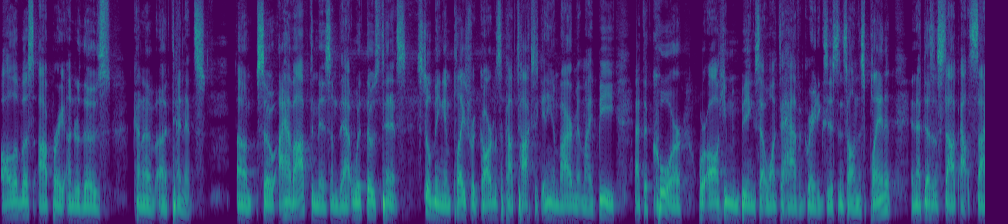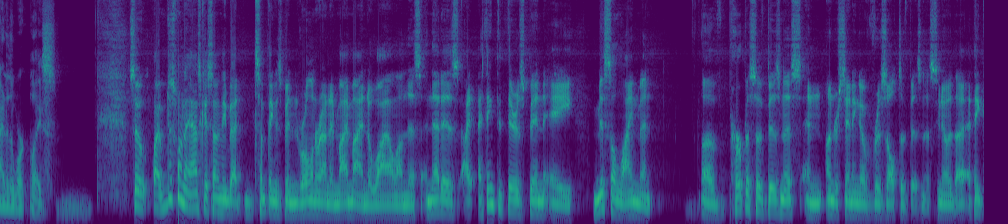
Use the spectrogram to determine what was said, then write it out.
all of us operate under those kind of uh, tenets. Um, so I have optimism that with those tenants still being in place, regardless of how toxic any environment might be, at the core, we're all human beings that want to have a great existence on this planet, and that doesn't stop outside of the workplace. So I just want to ask you something about something that's been rolling around in my mind a while on this, and that is I, I think that there's been a misalignment of purpose of business and understanding of result of business. You know, I think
